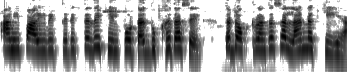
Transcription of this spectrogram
आणि पाळी व्यतिरिक्त देखील पोटात दुखत असेल तर डॉक्टरांचा सल्ला नक्की घ्या.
